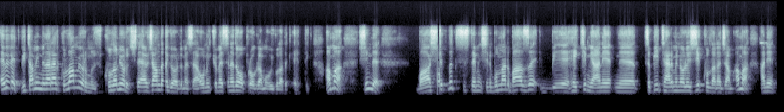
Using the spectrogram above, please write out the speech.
Evet vitamin mineral kullanmıyor muyuz? Kullanıyoruz. İşte Ercan da gördü mesela. Onun kümesine de o programı uyguladık ettik. Ama şimdi bağışıklık sistemi şimdi bunlar bazı bir hekim yani e, tıbbi terminoloji kullanacağım ama hani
